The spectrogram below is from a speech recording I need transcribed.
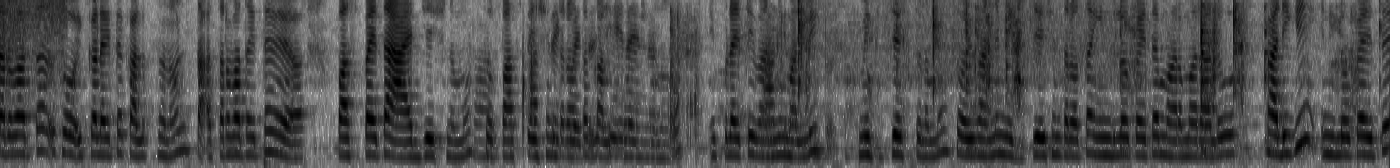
తర్వాత సో ఇక్కడైతే కలుపుతున్నాం. తర్వాత అయితే పసుపు అయితే యాడ్ చేసినాము. సో పసుపు వేసిన తర్వాత కలుపుకుంటున్నాము. ఇప్పుడైతే ఇవన్నీ మళ్ళీ మిక్స్ చేస్తున్నాము. సో ఇవన్నీ మిక్స్ చేసిన తర్వాత ఇందులోకి అయితే మరమరాలు కడిగి ఇందులోకి అయితే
